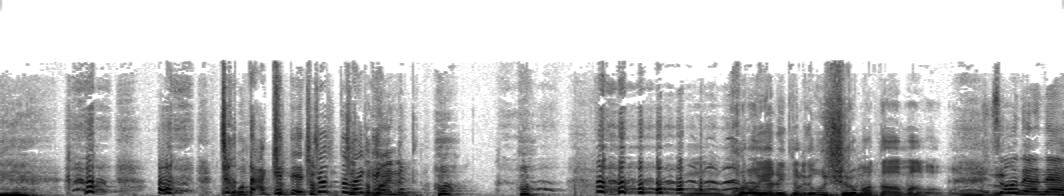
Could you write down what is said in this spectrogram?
え ちょっと開けて、ちょっとだけ。ちょっと前に、は？は？もうこのやりとりで後ろまた、もうそうだよね。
